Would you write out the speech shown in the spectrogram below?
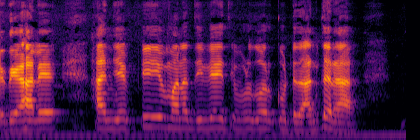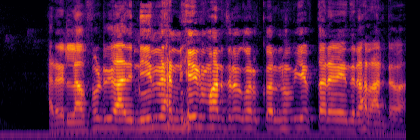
ఎదగాలి అని చెప్పి మన దివ్య అయితే ఇప్పుడు కోరుకుంటుంది. అంతేనా? అరే లఫ్డ్ కాదు నేను నేను మనసులో కోరుకోవాలి. నువ్వు చెప్తానే ఏంద్రా అంటావా?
